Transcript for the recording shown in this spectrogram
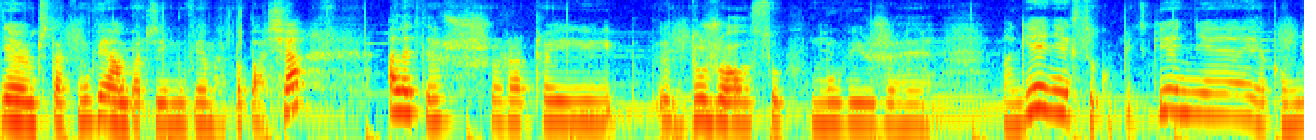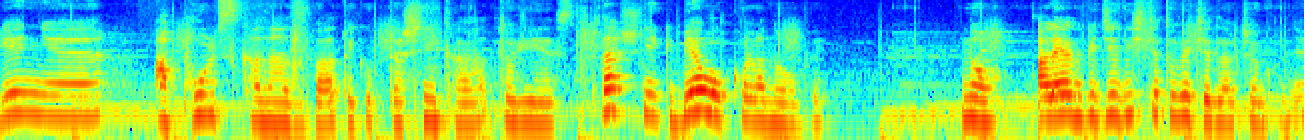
nie wiem, czy tak mówiłam, bardziej mówiłam chyba Basia, ale też raczej dużo osób mówi, że ma gienie, chce kupić gienie, jaką gienie. A polska nazwa tego ptasznika to jest ptasznik białokolanowy. No, ale jak widzieliście, to wiecie dlaczego, nie?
